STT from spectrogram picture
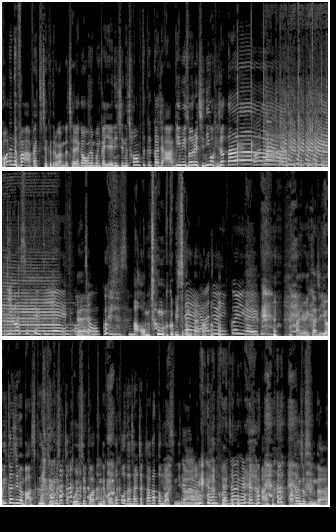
원앤드 팜! 팩트 체크 들어갑니다. 제가 오늘 보니까 예린 씨는 처음부터 끝까지 아기 미소를 지니고 계셨다! 맞아요. 이 마스크 뒤에 엄청 네. 웃고 있었습니다. 아, 엄청 웃고 네, 있었나요? 아주 입꼬리가 이렇게. 아, 여기까지, 여기까지면 마스크 뒤로 살짝 보였을 것 같은데, 그것보단 살짝 작았던 것 같습니다. 죄송해요. 과장을 아, 과장 좋습니다.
